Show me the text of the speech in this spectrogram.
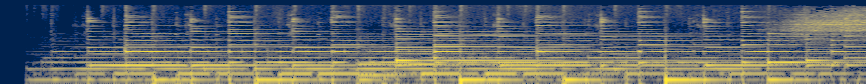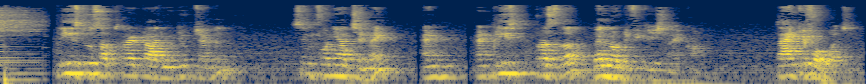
Please do subscribe to our YouTube channel, Symphonia Chennai, and, and please press the bell notification icon. Thank you for watching.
